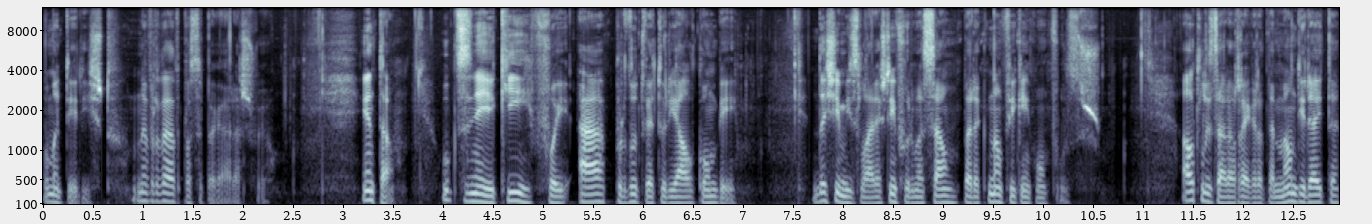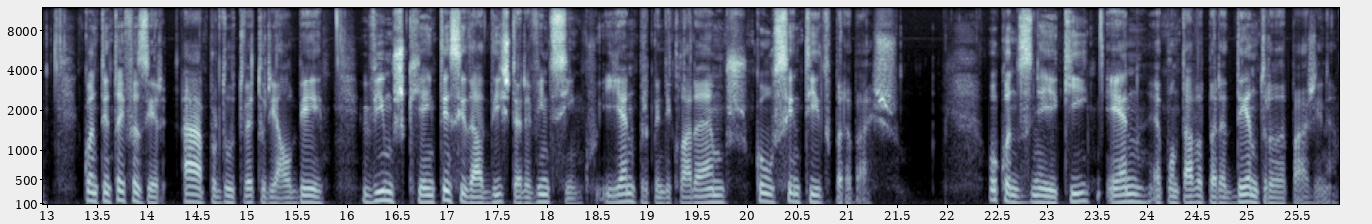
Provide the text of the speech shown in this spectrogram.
Vou manter isto. Na verdade, posso apagar, acho eu. Então, o que desenhei aqui foi A, produto vetorial com B. Deixem-me isolar esta informação para que não fiquem confusos. Ao utilizar a regra da mão direita, quando tentei fazer A produto vetorial B, vimos que a intensidade disto era 25 e n perpendicular a ambos, com o sentido para baixo. Ou quando desenhei aqui, n apontava para dentro da página.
